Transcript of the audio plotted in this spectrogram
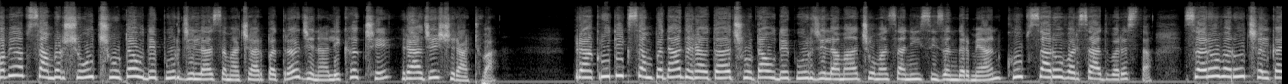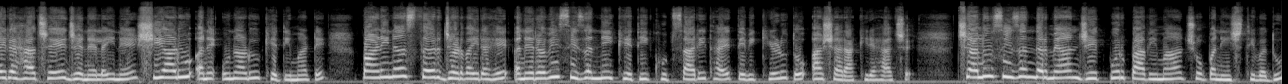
હવે આપ સાંભળશો છોટા ઉદેપુર જિલ્લા સમાચાર પત્ર જેના લેખક છે રાજેશ રાઠવા. પ્રાકૃતિક સંપદા ધરાવતા છોટાઉદેપુર જિલ્લામાં ચોમાસાની સિઝન દરમિયાન ખૂબ સારો વરસાદ વરસતા સરોવરો છલકાઈ રહ્યા છે, જેને લઈને શિયાળુ અને ઉનાળુ ખેતી માટે પાણીના સ્તર જળવાઈ રહે અને રવિ સિઝનની ખેતી ખૂબ સારી થાય તેવી ખેડૂતો આશા રાખી રહ્યા છે. ચાલુ સિઝન દરમિયાન જેતપુર પાવીમાં ચોપન ઇંચથી વધુ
